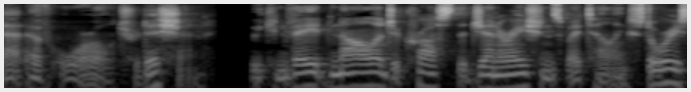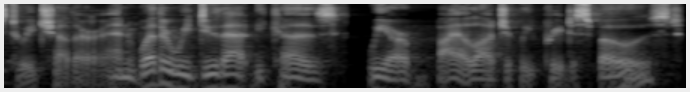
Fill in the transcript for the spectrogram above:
that of oral tradition. We conveyed knowledge across the generations by telling stories to each other, and whether we do that because we are biologically predisposed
